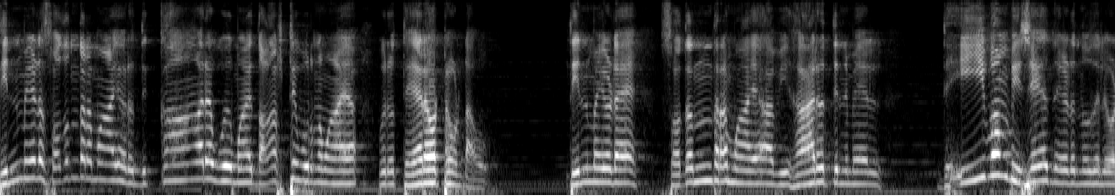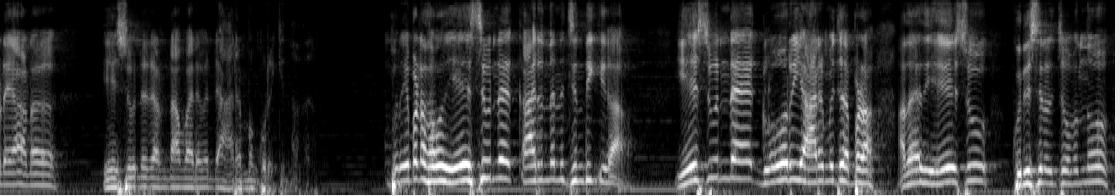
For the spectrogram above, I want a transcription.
തിന്മയുടെ സ്വതന്ത്രമായ ഒരു ധിക്കാരപൂർവമായ ധാർഷ്ട്യപൂർണമായ ഒരു തേരോട്ടം ഉണ്ടാവും. തിന്മയുടെ സ്വതന്ത്രമായ വിഹാരത്തിന് മേൽ ദൈവം വിജയം നേടുന്നതിലൂടെയാണ് യേശുവിന്റെ രണ്ടാം വരവിന്റെ ആരംഭം കുറിക്കുന്നത്. പ്രിയപ്പെട്ട സഹോദരൻ യേശുവിന്റെ കാര്യം തന്നെ ചിന്തിക്കുക. യേശുവിന്റെ ഗ്ലോറി ആരംഭിച്ചപ്പോഴാണ് അതായത് യേശു കുരിശിൽ ചുമന്നു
